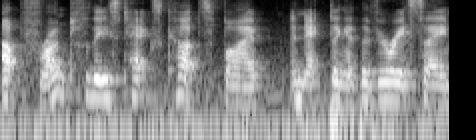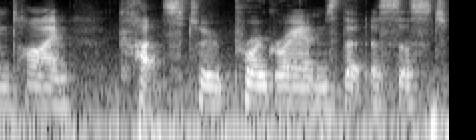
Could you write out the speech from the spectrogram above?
upfront for these tax cuts by enacting at the very same time cuts to programs that assist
